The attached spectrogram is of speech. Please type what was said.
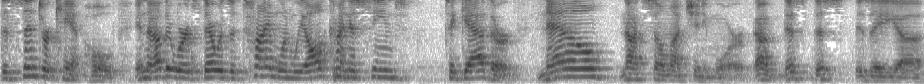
The center can't hold. In other words, there was a time when we all kind of seemed together. Now, not so much anymore. Uh, this, this is a, uh,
